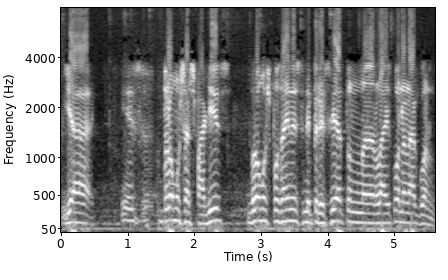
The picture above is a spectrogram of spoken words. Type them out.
για δρόμους ασφαλείς, δρόμους που θα είναι στην υπηρεσία των ε, λαϊκών αναγκών.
